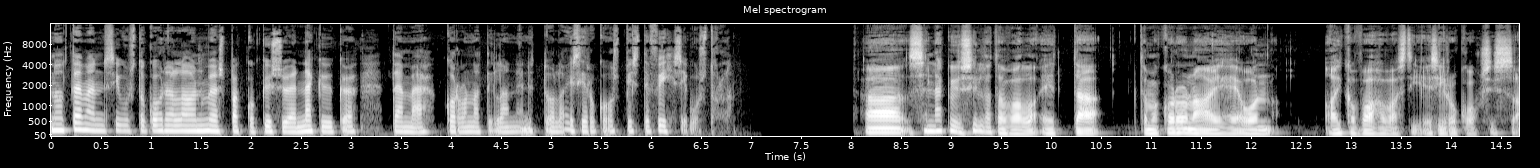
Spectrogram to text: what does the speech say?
No tämän sivustokohdalla on myös pakko kysyä, näkyykö tämä koronatilanne nyt tuolla esirukous.fi-sivustolla? Se näkyy sillä tavalla, että tämä korona-aihe on aika vahvasti esirukouksissa.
